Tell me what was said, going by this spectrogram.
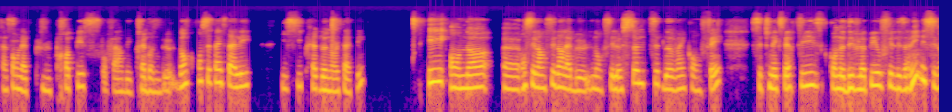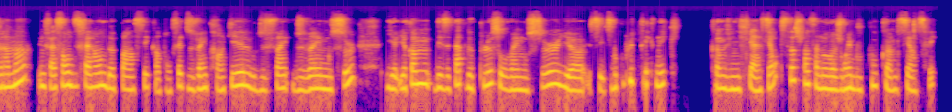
façon la plus propice pour faire des très bonnes bulles. Donc, on s'est installé ici près de Nortapé et on euh, on s'est lancé dans la bulle. Donc, c'est le seul type de vin qu'on fait. C'est une expertise qu'on a développée au fil des années, mais c'est vraiment une façon différente de penser quand on fait du vin tranquille ou du, vin mousseux. Il y, a, comme des étapes de plus au vin mousseux. C'est beaucoup plus technique comme vinification. Puis ça, je pense, ça nous rejoint beaucoup comme scientifiques.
